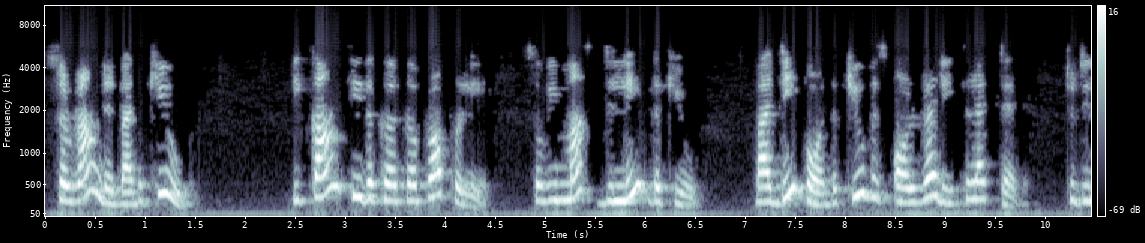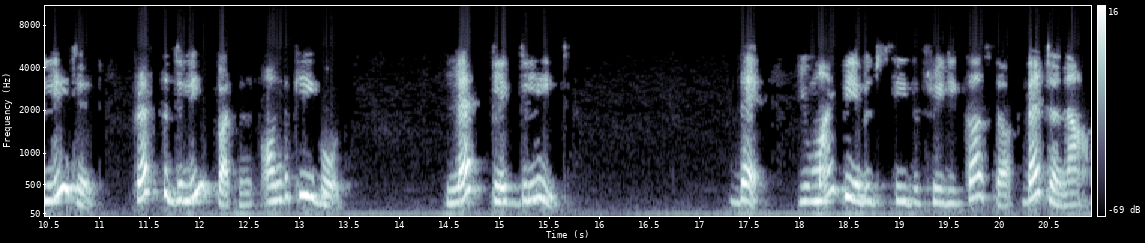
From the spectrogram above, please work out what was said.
surrounded by the cube. We can't see the cursor properly, so we must delete the cube. By default, the cube is already selected. To delete it, press the Delete button on the keyboard. Left-click Delete. There, you might be able to see the 3D cursor better now.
